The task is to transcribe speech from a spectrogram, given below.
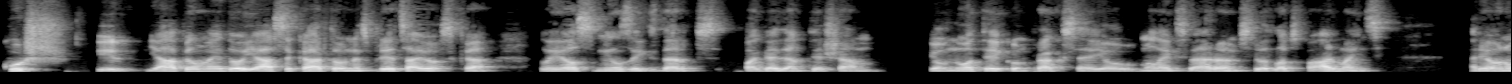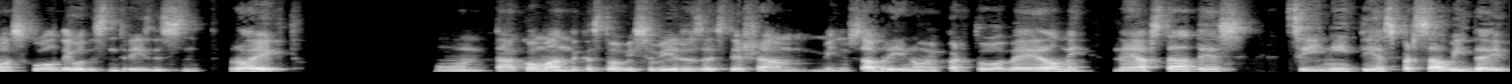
kurš ir jāpilnveido, jāsakārto, un es priecājos, ka liels, milzīgs darbs pagaidām tiešām jau notiek un praksē jau, man liekas, vērojams ļoti labs pārmaiņas ar jauno skolu 20, 30 projektu. Un tā komanda, kas to visu virza, es tiešām viņus abrīnoju par to vēlmi neapstāties, cīnīties par savu ideju.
